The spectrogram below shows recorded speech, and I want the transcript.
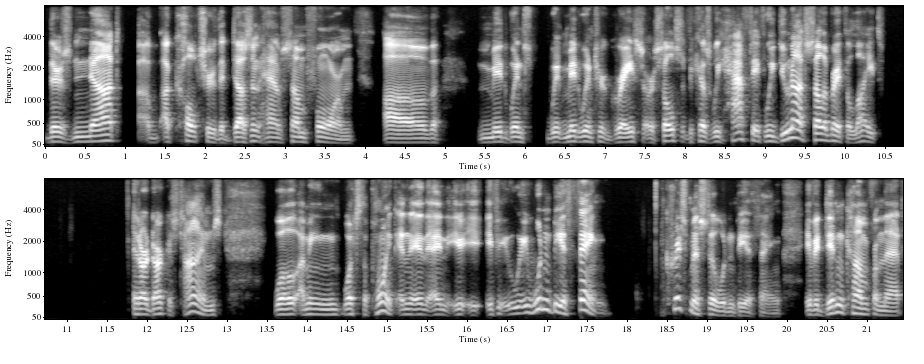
there's not a, a culture that doesn't have some form of midwinter midwinter grace or solstice because we have to if we do not celebrate the light at our darkest times well i mean what's the point? And and, and i- i- if it, it wouldn't be a thing. Christmas still wouldn't be a thing if it didn't come from that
